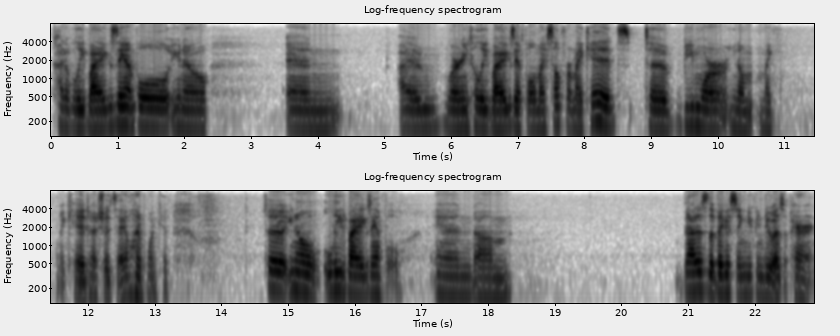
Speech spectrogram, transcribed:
kind of lead by example, you know, and I'm learning to lead by example myself or my kids to be more, you know, my my kid, I should say, I only have one kid. To you know lead by example. And um, that is the biggest thing you can do as a parent.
